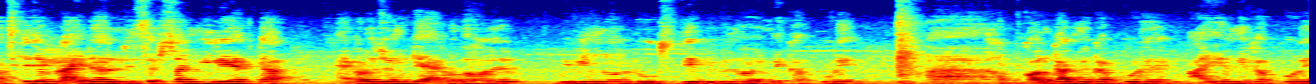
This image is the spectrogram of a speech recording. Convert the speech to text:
আজকে যে ব্রাইডাল রিসেপশন মিলিয়ে একটা এগারো জনকে এগারো ধরনের বিভিন্ন লুকস দিয়ে বিভিন্নভাবে মেকআপ করে কলকার মেকআপ করে আইয়ের মেকআপ করে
